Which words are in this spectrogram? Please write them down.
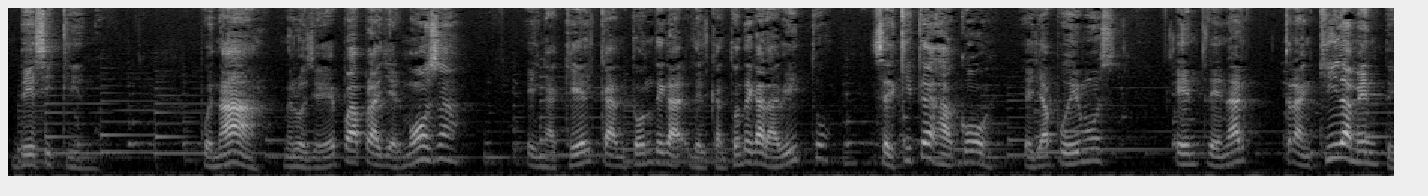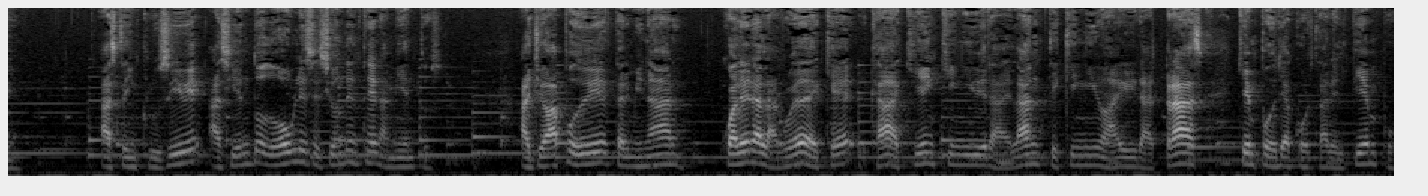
de Ciclismo. Pues nada, me los llevé para Playa Hermosa, en aquel cantón del cantón de Garavito, cerquita de Jacob, y allá pudimos entrenar tranquilamente, hasta inclusive haciendo doble sesión de entrenamientos. Allá a poder determinar cuál era la rueda de cada quien, quién iba a ir adelante, quién iba a ir atrás, quién podría cortar el tiempo.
